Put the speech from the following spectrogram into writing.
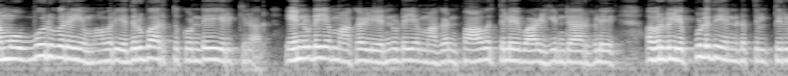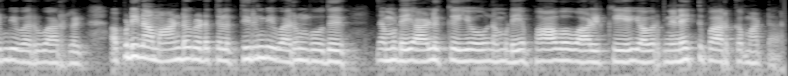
நம் ஒவ்வொருவரையும் அவர் எதிர்பார்த்து கொண்டே இருக்கிறார். என்னுடைய மகள் என்னுடைய மகன் பாவத்திலே வாழ்கின்றார்களே அவர்கள் எப்பொழுது என்னிடத்தில் திரும்பி வருவார்கள்? அப்படி நாம் ஆண்டவரிடத்தில் திரும்பி வரும்போது நம்முடைய அழுக்கையோ நம்முடைய பாவ வாழ்க்கையோ அவர் நினைத்து பார்க்க மாட்டார்.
